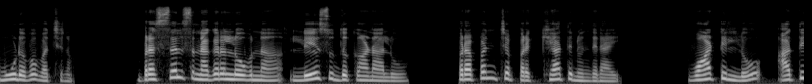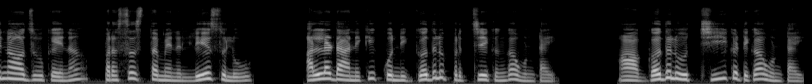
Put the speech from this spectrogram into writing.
మూడవ వచనం. బ్రస్సెల్స్ నగరంలో ఉన్న లేసు దుకాణాలు ప్రపంచ ప్రఖ్యాతి నొందినాయి. వాటిల్లో అతినాజూకైన ప్రశస్తమైన లేసులు అల్లడానికి కొన్ని గదులు ప్రత్యేకంగా ఉంటాయి. ఆ గదులు చీకటిగా ఉంటాయి.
